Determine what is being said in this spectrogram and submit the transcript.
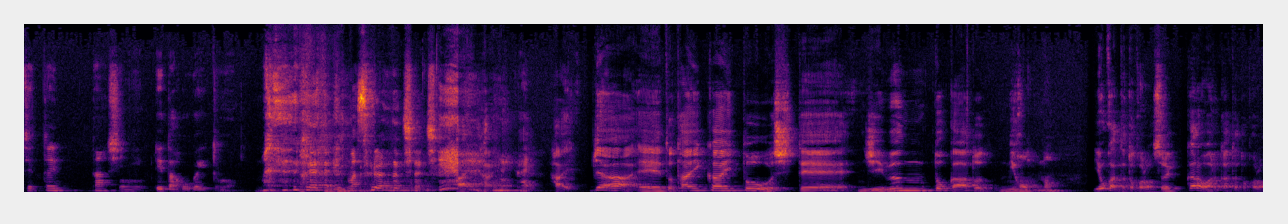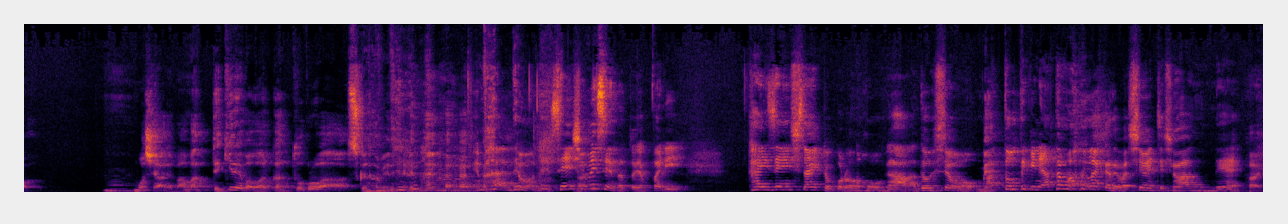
絶対男子に出た方がいいと思う。まあそれは後々。はいはい。はい。はい。じゃあ、えっ、と、大会通して、自分とか、あと日本の良かったところ、それから悪かったところ、うんもしあれば、まあ、できれば悪かったところは少なめで。うん まあでもね、選手目線だとやっぱり改善したいところの方がどうしてもね圧倒的に頭の中では占めてしまうんではい。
